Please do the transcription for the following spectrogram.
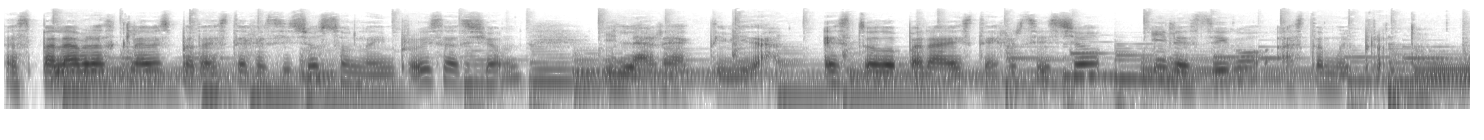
Las palabras claves para este ejercicio son la improvisación y la reactividad. Es todo para este ejercicio y les digo hasta muy pronto.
